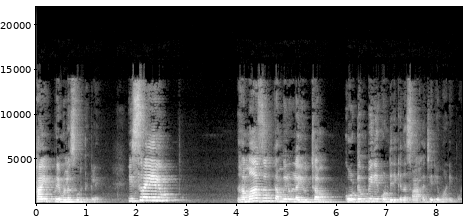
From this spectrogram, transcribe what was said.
ഹായ് പ്രിയമുള്ള സുഹൃത്തുക്കളെ. ഇസ്രയേലും ഹമാസും തമ്മിലുള്ള യുദ്ധം കൊടുമ്പിരി കൊണ്ടിരിക്കുന്ന സാഹചര്യമാണിപ്പോൾ.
